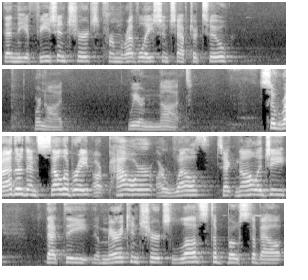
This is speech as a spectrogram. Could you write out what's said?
than the Ephesian church from Revelation chapter 2? We're not. We are not. So rather than celebrate our power, our wealth, technology that the American church loves to boast about,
